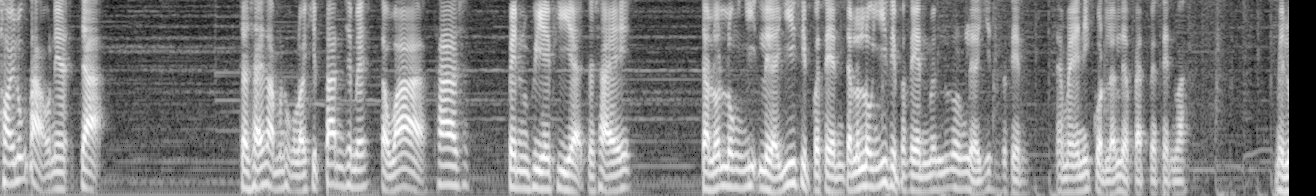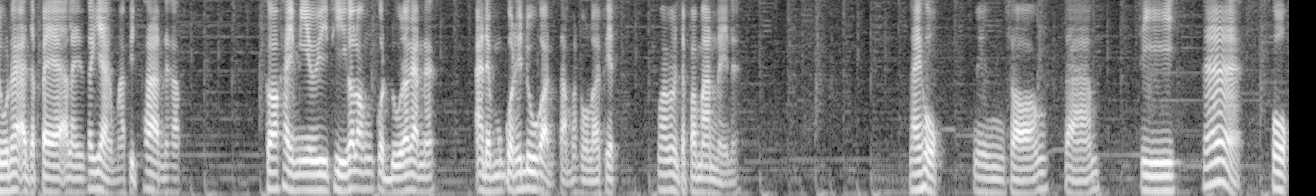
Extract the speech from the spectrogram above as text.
ทอยลูกเต่าเนี่ยจะ จะใช้สามพันหกร้อยคิตตันใช่ไหม แต่ว่าถ้าเป็น VIP อะจะใช้ จะลดลงเหลือยี่สิบเปอร์เซ็นจะลดลงยี่สิบเปอร์เซ็นต์มันลดลงเหลือยี่สิบเปอร์เซ็นต์แต่ทำไมอันนี้กดแล้วเหลือแปดเปอร์เซ็นต์วะ ไม่รู้นะอาจจะแปลอะไรสักอย่างมาผิดพลาดนะครับ ก็ใครมี VP ก็ลองกดดูแล้วกันนะ อะเดี๋ยวผมกดให้ดูก่อนสามพันหกร้อยเพชร ว่ามันจะประมาณไหนนะไล่หกหนึ่งสองสามสี่ห้าหก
